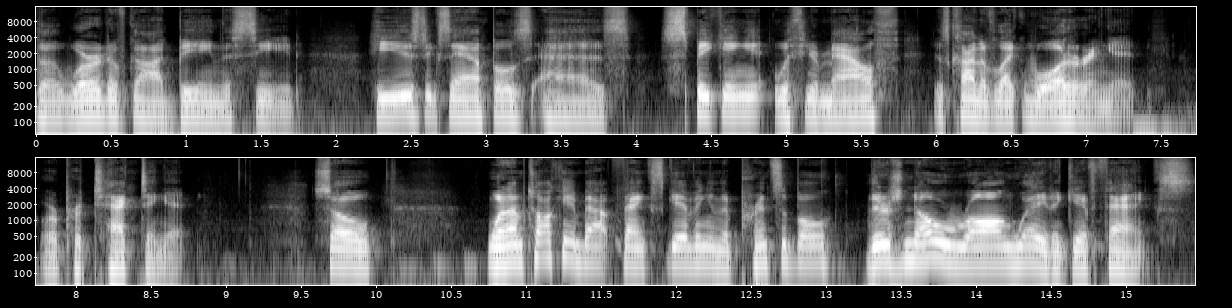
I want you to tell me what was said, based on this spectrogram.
the word of God being the seed. He used examples as speaking it with your mouth is kind of like watering it or protecting it. So, when I'm talking about Thanksgiving and the principle, there's no wrong way to give thanks.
